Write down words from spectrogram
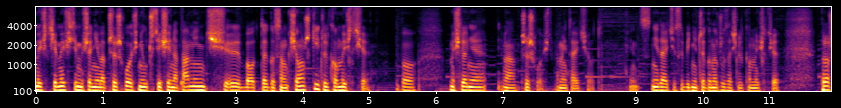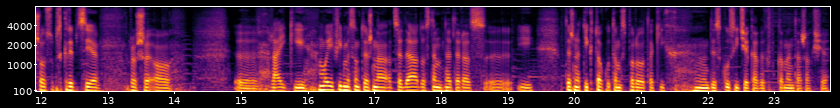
Myślcie, myślcie, myślenie ma przyszłość, nie uczcie się na pamięć, bo od tego są książki, tylko myślcie, bo myślenie ma przyszłość, pamiętajcie o tym. Więc nie dajcie sobie niczego narzucać, tylko myślcie. Proszę o subskrypcję, proszę o lajki. Moje filmy są też na CDA dostępne teraz y, i też na TikToku. Tam sporo takich y, dyskusji ciekawych w komentarzach się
